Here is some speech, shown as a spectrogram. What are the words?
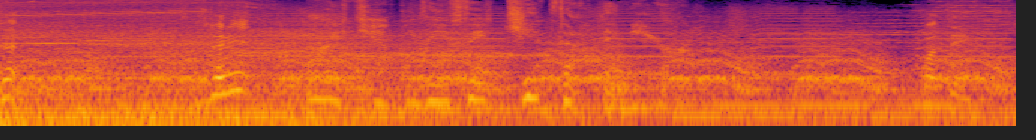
Is that, is that it? I can't believe they keep that thing here. What thing?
